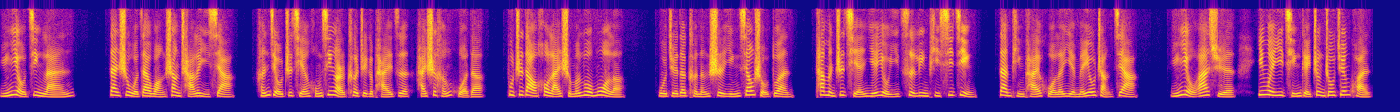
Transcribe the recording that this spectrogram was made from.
云友静兰，但是我在网上查了一下，很久之前鸿星尔克这个牌子还是很火的，不知道后来什么落寞了。我觉得可能是营销手段，他们之前也有一次另辟蹊径，但品牌火了也没有涨价。云友阿雪，因为疫情给郑州捐款，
